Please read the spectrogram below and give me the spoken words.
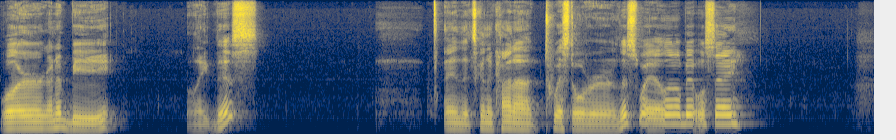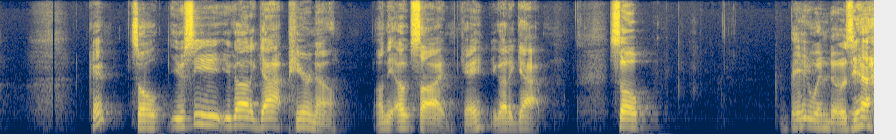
we're going to be like this. And it's going to kind of twist over this way a little bit, we'll say. Okay, so you see you got a gap here now on the outside, okay? You got a gap. So Bay windows, yeah.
